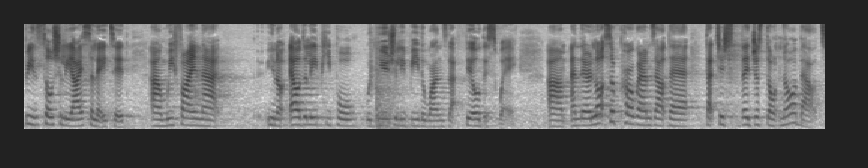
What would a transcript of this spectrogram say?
being socially isolated, um, we find that you know elderly people would usually be the ones that feel this way, um, and there are lots of programs out there that just they just don't know about.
